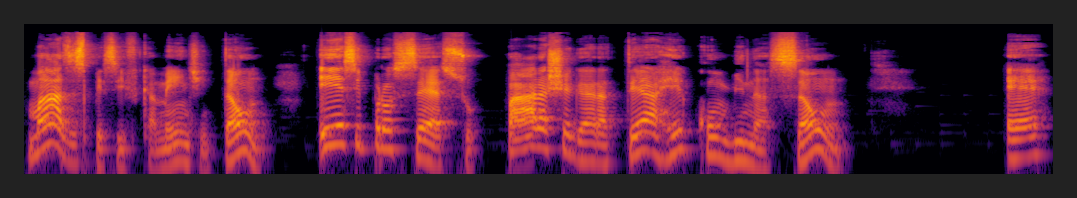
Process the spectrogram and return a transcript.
Mas, especificamente, então, esse processo para chegar até a recombinação é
